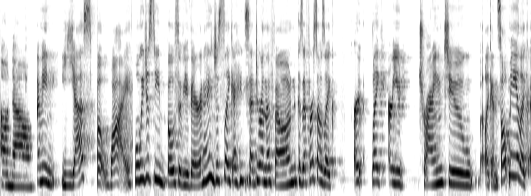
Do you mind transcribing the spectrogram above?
Oh no. I mean, yes, but why? Well, we just need both of you there. And I just like I sent her on the phone because at first I was like, are like, are you trying to like insult me? Like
